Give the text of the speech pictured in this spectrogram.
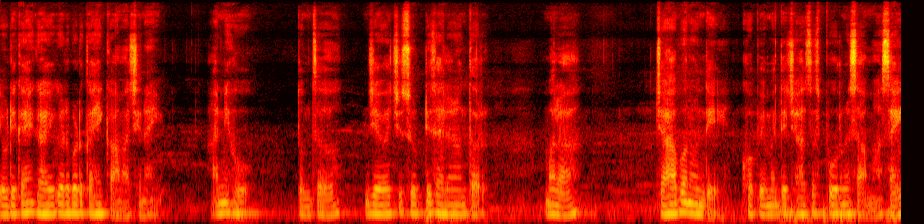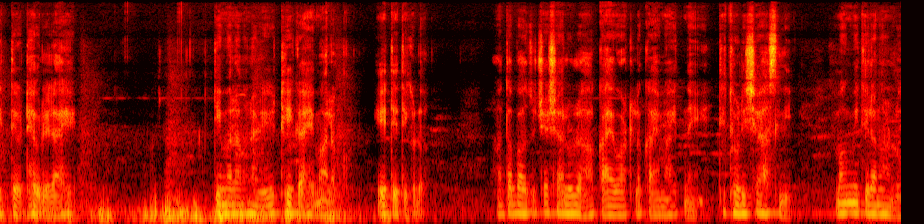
एवढी काही घाई गडबड काही कामाची नाही. आणि हो तुमचं जेवायची सुट्टी झाल्यानंतर मला चहा बनवून दे. खोपेमध्ये चहाचं पूर्ण सामा साहित्य ठेवलेलं आहे. ती मला म्हणाली ठीक आहे मालक. येते तिकडं. आता बाजूच्या शालूला काय वाटलं काय माहीत नाही. ती थोडीशी हसली. मग मी तिला म्हणालो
